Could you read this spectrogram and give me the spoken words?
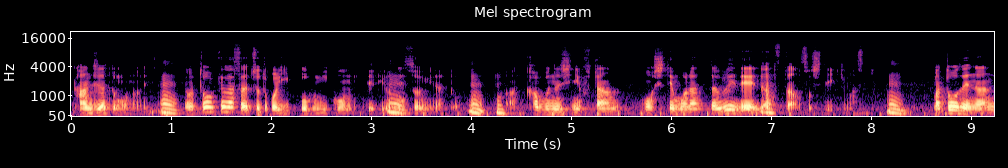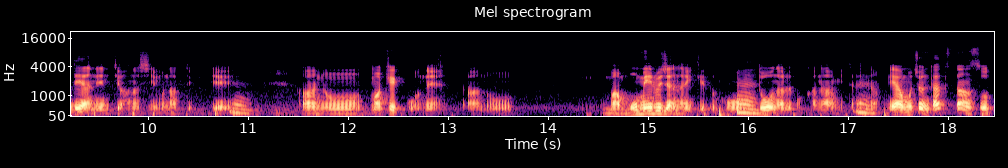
感じだと思うのね、うん、東京ガスはちょっとこれ一歩踏み込んでるよね、うん、そういう意味だと、うん、あの株主に負担をしてもらった上で脱炭素していきますと、まあ、当然なんでやねんっていう話にもなってきて、あのまあ、結構ねあのまあ揉めるじゃないけども、どうなるのかなみたいな、いやもちろん脱炭素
